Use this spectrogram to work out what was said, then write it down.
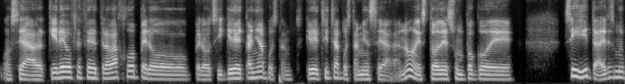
O sea, quiere ofrecer el trabajo, pero, pero si quiere caña, pues si quiere chicha, pues también se haga, ¿no? Esto es un poco de. Sí, Gita, eres muy.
